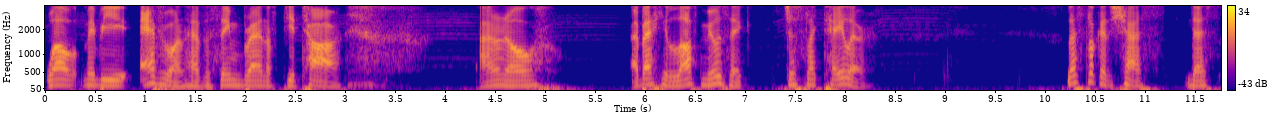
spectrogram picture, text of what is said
Well, maybe everyone have the same brand of guitar. I don't know. I bet he loved music, just like Taylor. Let's look at the chest. There's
